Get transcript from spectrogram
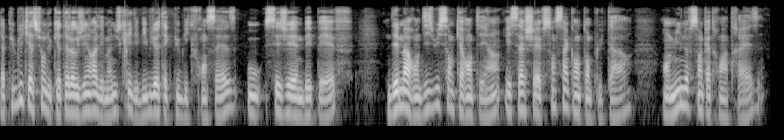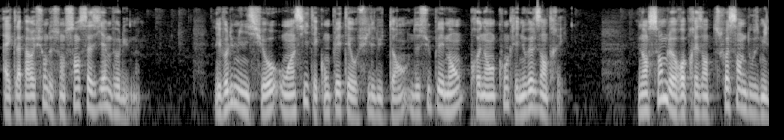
La publication du catalogue général des manuscrits des bibliothèques publiques françaises, ou CGM-BPF, démarre en 1841 et s'achève 150 ans plus tard, en 1993, avec la parution de son 116e volume. Les volumes initiaux ont ainsi été complétés au fil du temps de suppléments prenant en compte les nouvelles entrées. L'ensemble représente 72 000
